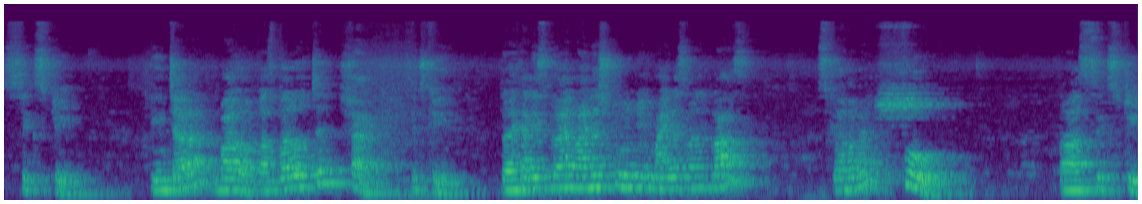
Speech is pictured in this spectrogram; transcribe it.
60 তিন চার, বারো প্লাস বারো হচ্ছে ষাট সিক্সটি তো এখানে square minus two minus minus plus square হবে four sixty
